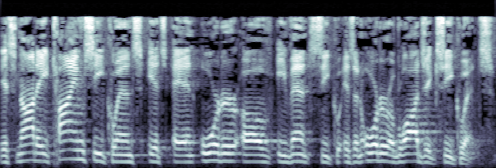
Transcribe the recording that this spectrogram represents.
it's not a time sequence, it's an order of event sequence, it's an order of logic sequence.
